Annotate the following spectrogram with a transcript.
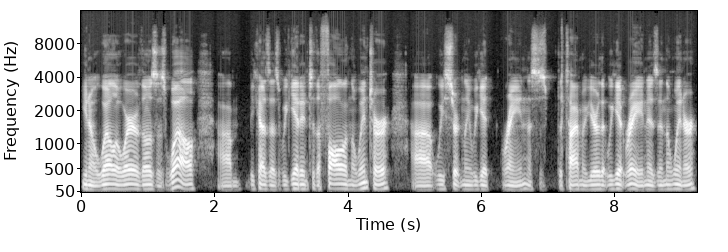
you know, well aware of those as well, um, because as we get into the fall and the winter, uh, we certainly we get rain. This is the time of year that we get rain is in the winter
